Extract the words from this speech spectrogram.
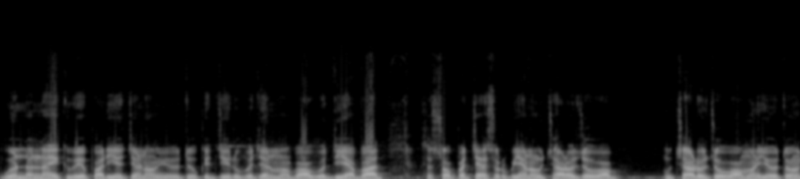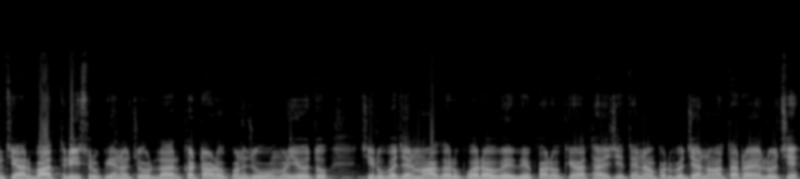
ગોંડલના એક વેપારીએ જણાવ્યું હતું કે જીરું બજારમાં ભાવ વધ્યા બાદ છસો પચાસ રૂપિયાનો ઉછાળો જોવા ઉછાળો જોવા મળ્યો હતો ત્યારબાદ ત્રીસ રૂપિયાનો જોરદાર ઘટાડો પણ જોવા મળ્યો હતો. જીરું બજારમાં આગળ ઉપર હવે વેપારો કેવા થાય છે તેના ઉપર બજારનો આધાર રહેલો છે.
